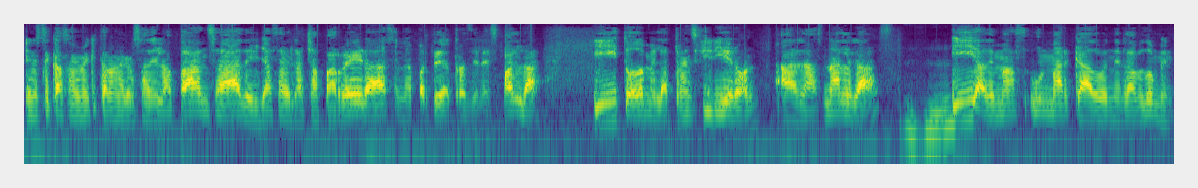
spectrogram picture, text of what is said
En este caso a mí me quitaron la grasa de la panza, de ya sabes, las chaparreras, en la parte de atrás de la espalda. Y todo me la transfirieron a las nalgas y además un marcado en el abdomen.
